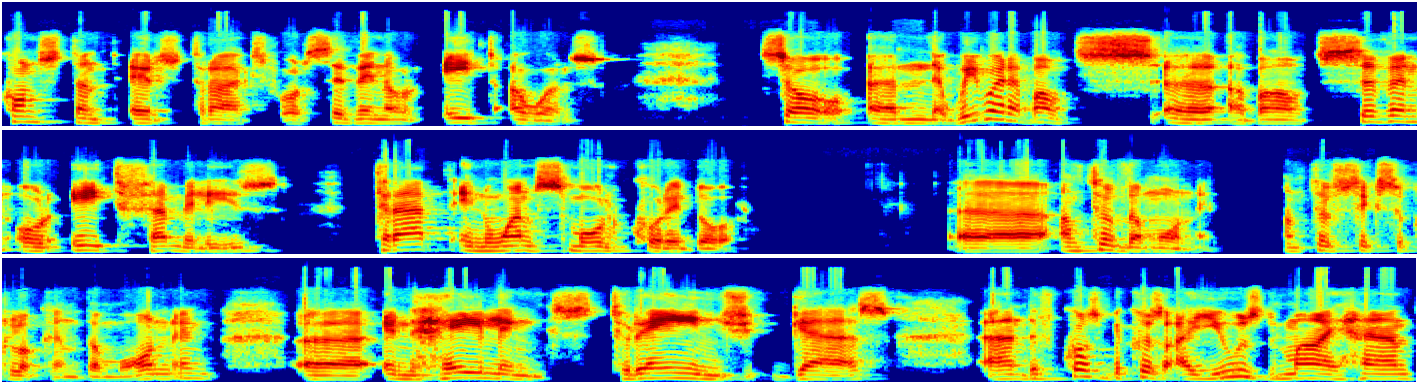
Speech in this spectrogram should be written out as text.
constant airstrikes for seven or eight hours so um, we were about uh, about seven or eight families trapped in one small corridor uh, until the morning, until six o'clock in the morning, uh, inhaling strange gas. And of course, because I used my hand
